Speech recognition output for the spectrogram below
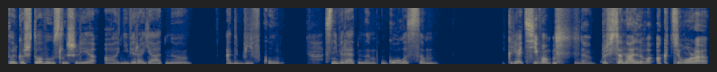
Только что вы услышали а, невероятную отбивку с невероятным голосом, креативом. Да. Профессионального актера.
